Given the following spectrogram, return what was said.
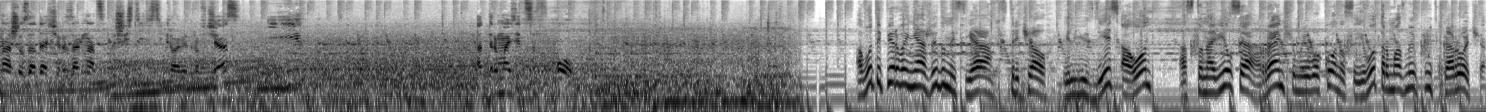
наша задача разогнаться до 60 км в час и оттормозиться в пол. А вот и первая неожиданность. Я встречал Илью здесь, а он остановился раньше моего конуса. Его тормозной путь короче.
